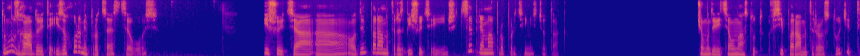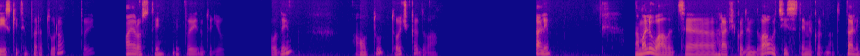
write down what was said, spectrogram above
Тому згадуйте, ізохорний процес це ось. Збільшується один параметр, збільшується інший. Це пряма пропорційність. Отак. Чому дивіться, у нас тут всі параметри ростуть, і тиск, і температура, відповідно, має рости. Відповідно, тоді 1, а отут точка 2. Далі. Намалювали. Це графік 1, 2 у цій системі координат. Далі.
